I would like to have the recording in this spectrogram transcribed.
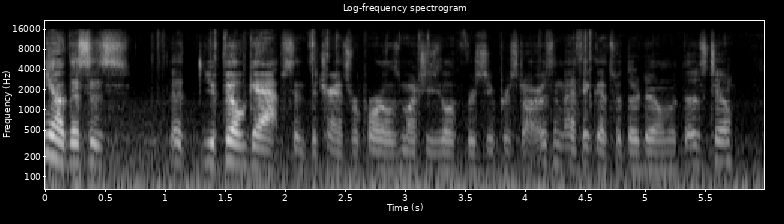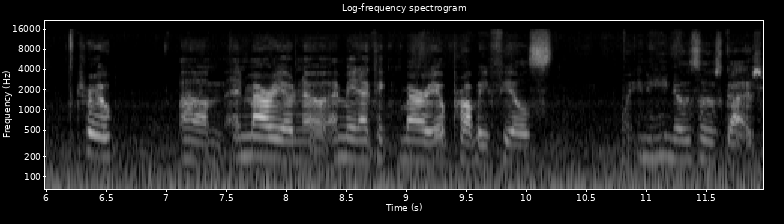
you know, this is, it- you fill gaps in the transfer portal as much as you look for superstars. And I think that's what they're doing with those two. True. Um, and Mario, no. I mean, I think Mario probably feels he knows those guys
